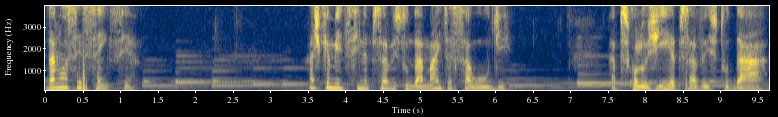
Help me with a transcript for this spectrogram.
da nossa essência. Acho que a medicina precisava estudar mais a saúde, a psicologia precisava estudar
